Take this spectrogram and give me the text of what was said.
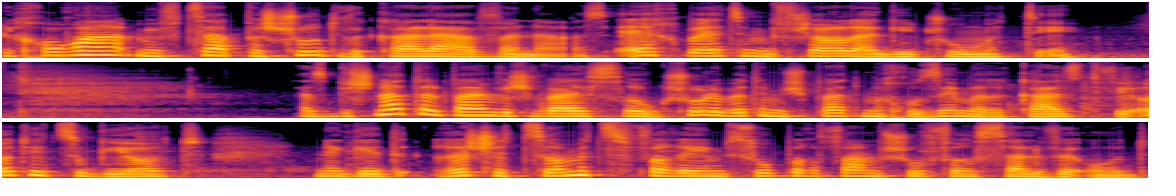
לכאורה, מבצע פשוט וקל להבנה, אז איך בעצם אפשר להגיד שהוא מטעה? אז בשנת 2017 הוגשו לבית המשפט מחוזי מרכז תביעות ייצוגיות נגד רשת צומת ספרים, סופר פארם, שופרסל ועוד.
